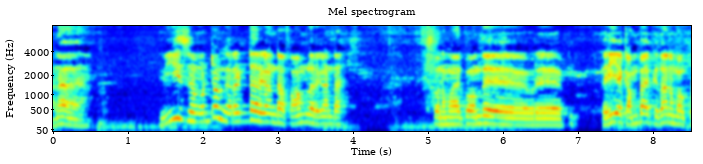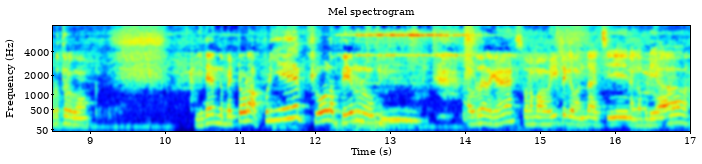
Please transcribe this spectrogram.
ஆனால் வீசை மட்டும் கரெக்டாக இருக்கான்டா ஃபார்மில் இருக்கான்டா. ஸோ நம்ம இப்போ வந்து ஒரு பெரிய கம்பேக்கு தான் நம்ம கொடுத்துருக்கோம். இதே இந்த மெட்டோட அப்படியே ஃப்ளோவில் போயிடணும். அப்படிதான் இருக்கேன். ஸோ நம்ம வீட்டுக்கு வந்தாச்சு நல்லபடியாக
